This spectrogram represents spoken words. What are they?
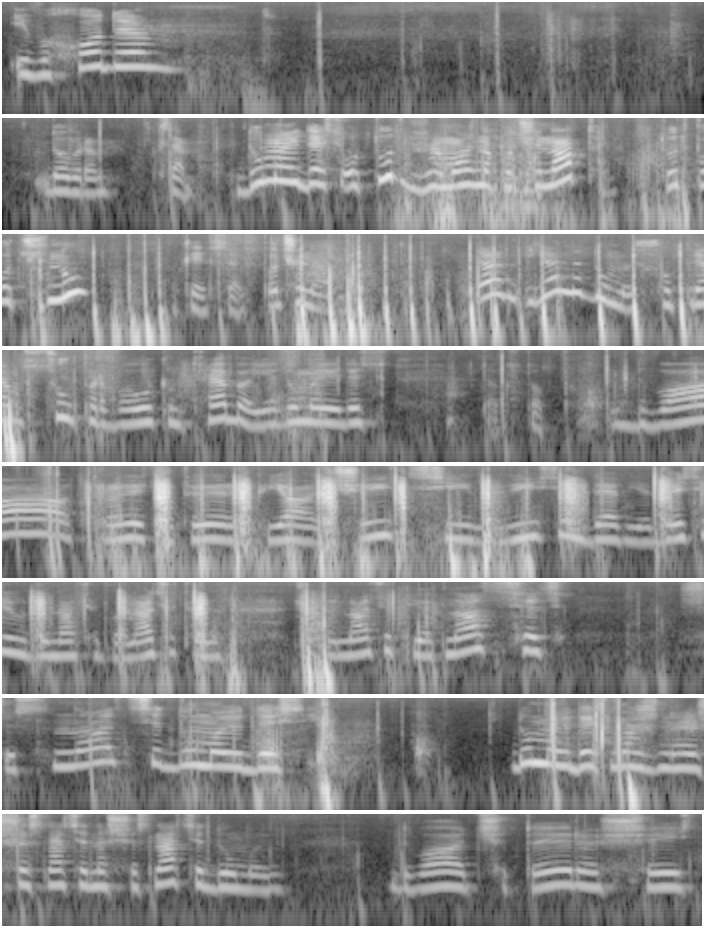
і виходить. Добре, все. Думаю, десь отут вже можна починати. Тут почну. Окей, все, починаємо. Я, я не думаю, що прям супер великим треба. Я думаю, десь. Так, стоп. Два, три, чотири, п'ять, шість, сім, вісім, дев'ять, десять, одинадцять, дванадцять, тринадцять, чотирнадцять, п'ятнадцять, шістнадцять, думаю, десь. Думаю, десь можна 16 на 16, думаю. 2, 4, 6,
